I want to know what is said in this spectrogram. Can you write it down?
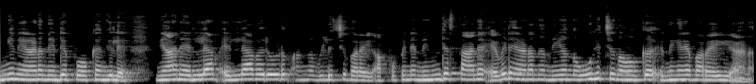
ഇങ്ങനെയാണ് നിന്റെ പോക്കെങ്കിൽ ഞാൻ എല്ലാം എല്ലാവരോടും അങ്ങ് വിളിച്ചു പറയും. അപ്പോൾ പിന്നെ നിന്റെ സ്ഥാനം എവിടെയാണെന്ന് നീ ഒന്ന് ഊഹിച്ച് നോക്ക് എന്നിങ്ങനെ പറയുകയാണ്.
